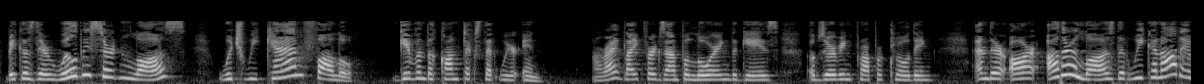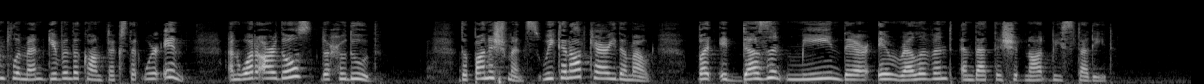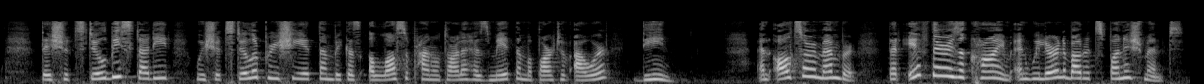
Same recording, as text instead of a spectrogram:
Because there will be certain laws which we can follow given the context that we're in. Alright? Like for example, lowering the gaze, observing proper clothing. And there are other laws that we cannot implement given the context that we're in. And what are those? The hudud the punishments. We cannot carry them out. But it doesn't mean they're irrelevant and that they should not be studied. They should still be studied. We should still appreciate them because Allah subhanahu wa ta'ala has made them a part of our deen. And also remember that if there is a crime and we learn about its punishment,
